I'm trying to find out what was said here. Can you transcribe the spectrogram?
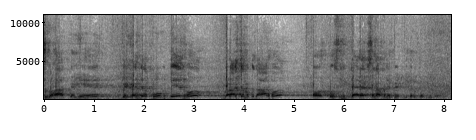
شبہات کا یہ ہے کہ خنجر خوب تیز ہو، بڑا چمکدار ہو اور اس کی ڈائریکشن اپنے پیٹ کی طرف کر دی جائے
